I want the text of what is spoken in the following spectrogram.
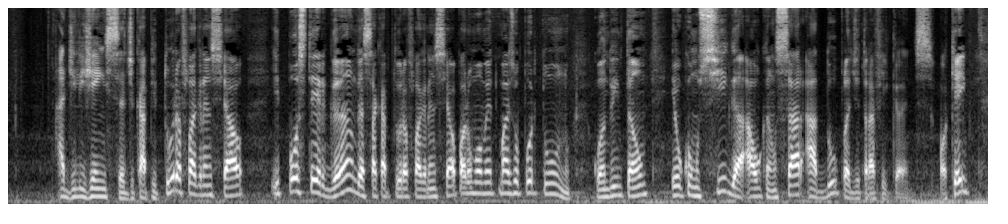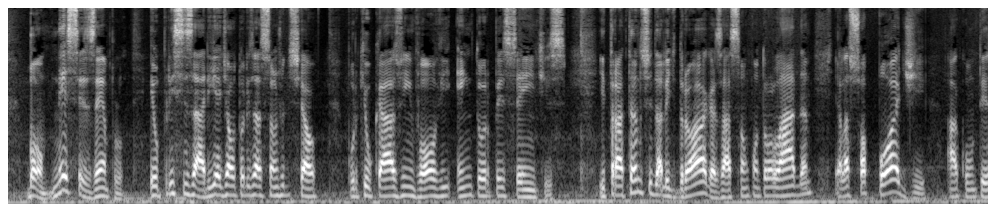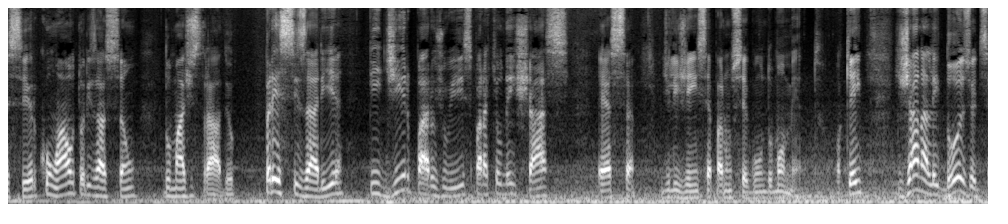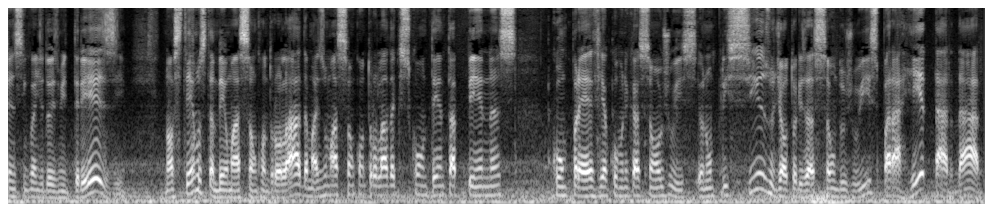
a diligência de captura flagrancial e postergando essa captura flagrancial para um momento mais oportuno, quando então eu consiga alcançar a dupla de traficantes, ok? Bom, nesse exemplo, eu precisaria de autorização judicial porque o caso envolve entorpecentes. E tratando-se da lei de drogas, a ação controlada, ela só pode acontecer com autorização do magistrado. Eu precisaria pedir para o juiz para que eu deixasse essa diligência para um segundo momento, ok? Já na Lei 12.850 de 2013, nós temos também uma ação controlada, mas uma ação controlada que se contenta apenas com prévia comunicação ao juiz. Eu não preciso de autorização do juiz para retardar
